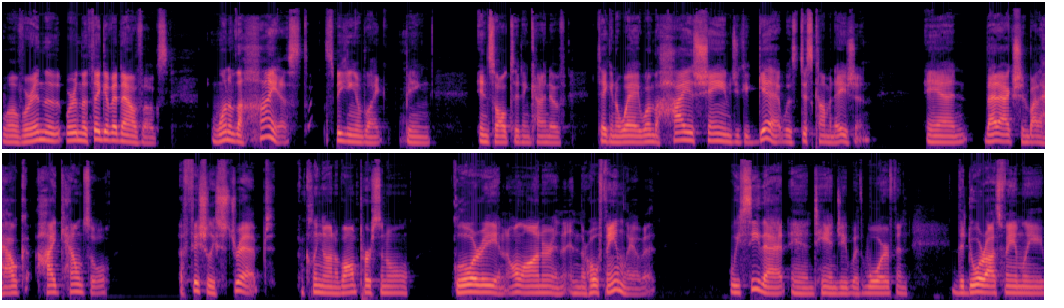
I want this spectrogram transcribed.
Well, we're in the we're in the thick of it now, folks. One of the highest, speaking of like being insulted and kind of taken away, one of the highest shames you could get was discommendation. And that action by the High Council officially stripped Klingon of all personal glory and all honor and, and their whole family of it. We see that in TNG with Worf and the Duras family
